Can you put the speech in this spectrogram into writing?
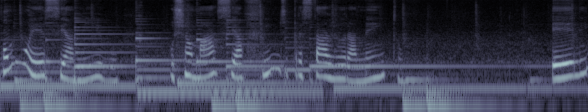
como esse amigo o chamasse a fim de prestar juramento, ele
